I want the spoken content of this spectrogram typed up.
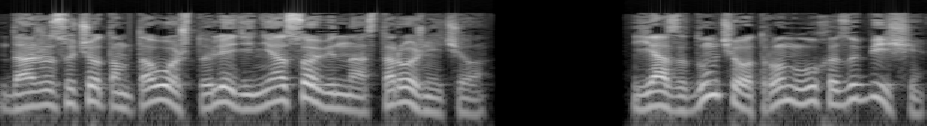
даже с учетом того, что леди не особенно осторожничала. Я задумчиво тронул ухо зубище.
